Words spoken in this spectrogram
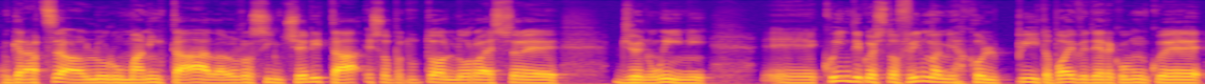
grazie alla loro umanità, alla loro sincerità e soprattutto al loro essere genuini. E quindi questo film mi ha colpito, poi vedere comunque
